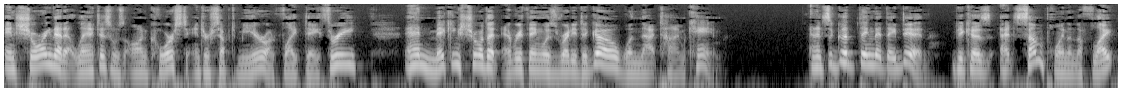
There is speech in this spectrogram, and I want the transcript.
ensuring that Atlantis was on course to intercept Mir on flight day three, and making sure that everything was ready to go when that time came. And it's a good thing that they did, because at some point on the flight,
